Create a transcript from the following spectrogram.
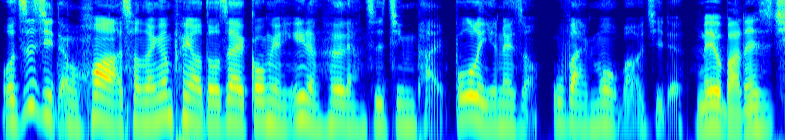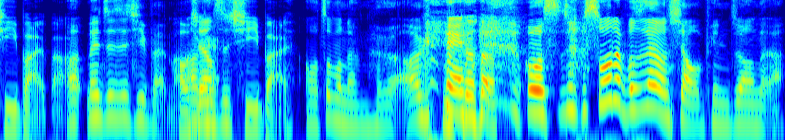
我自己的话，常常跟朋友都在公园一人喝两支金牌玻璃的那种，五百沫吧，我记得。没有吧？那是七百吧？啊，那支是七百吗？好像是七百。哦，这么能喝？OK，我是说的不是那种小瓶装的啦，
